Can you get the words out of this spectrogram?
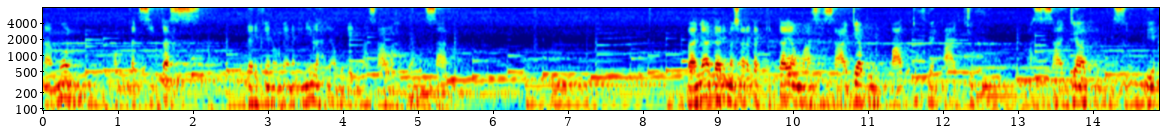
Namun, kompleksitas dari fenomena inilah yang menjadi masalah yang besar. Banyak dari masyarakat kita yang masih saja belum patuh dan acuh, masih saja belum disiplin.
